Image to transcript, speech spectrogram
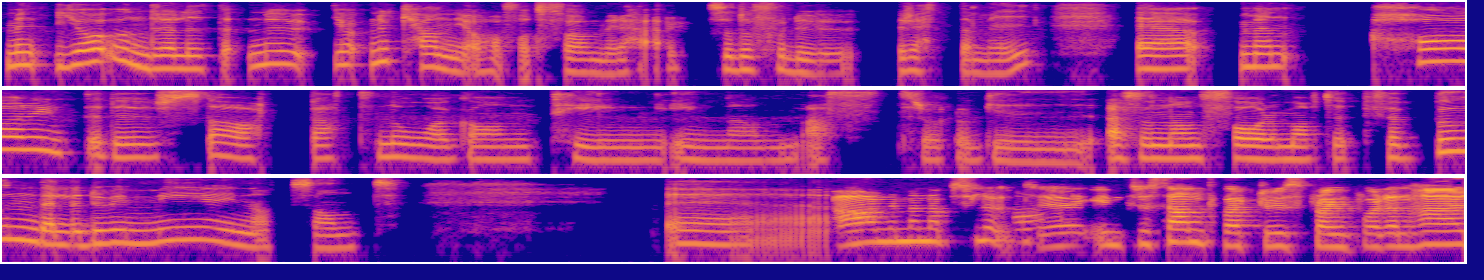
Men jag undrar lite, nu, jag, nu kan jag ha fått för mig det här, så då får du rätta mig. Eh, men har inte du startat någonting inom astrologi, alltså någon form av typ förbund eller du är med i något sånt? Eh, ja, nej, men absolut. Ja. Intressant vart du sprang på den här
